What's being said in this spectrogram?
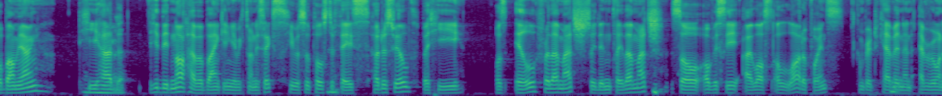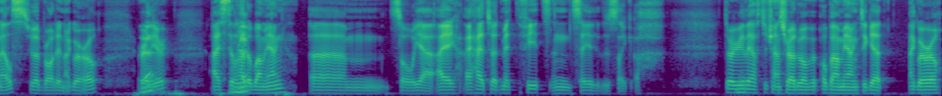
Aubameyang. He had yeah. he did not have a blank in game week 26. He was supposed to face Huddersfield, but he was ill for that match, so he didn't play that match. So obviously, I lost a lot of points compared to Kevin and everyone else who had brought in Aguero yeah. earlier. I still yeah. had Aubameyang. Um, so yeah, I, I had to admit defeat and say just like, do I really have to transfer out Aubameyang to get Aguero?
